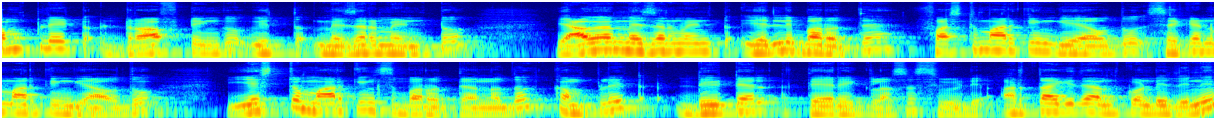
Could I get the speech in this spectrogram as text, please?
complete drafting with measurement ಯಾವ್ಯಾವ ಮೆಜರ್ಮೆಂಟ್ ಎಲ್ಲಿ ಬರುತ್ತೆ? ಫಸ್ಟ್ ಮಾರ್ಕಿಂಗ್ ಯಾವುದು? ಸೆಕೆಂಡ್ ಮಾರ್ಕಿಂಗ್ ಯಾವುದು? ಎಷ್ಟು ಮಾರ್ಕಿಂಗ್ಸ್ ಬರುತ್ತೆ ಅನ್ನೋದು complete detail theory classes video ಅರ್ಥ ಆಗಿದೆ ಅಂದ್ಕೊಂಡಿದ್ದೀನಿ.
